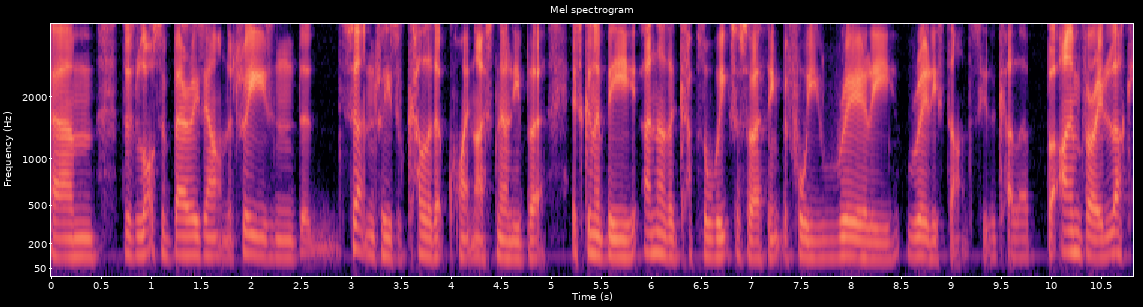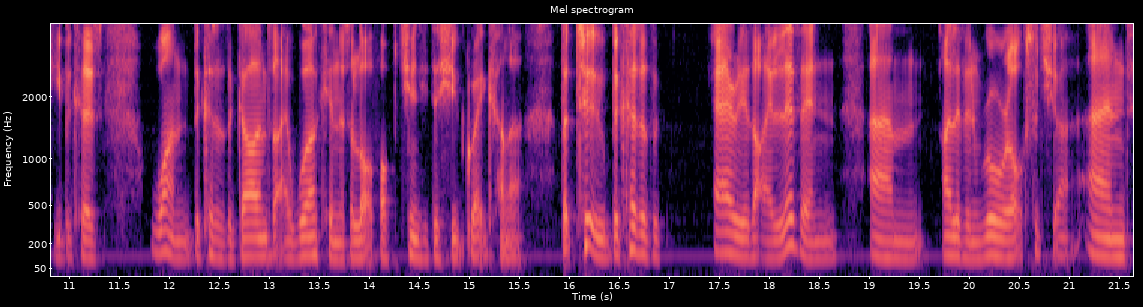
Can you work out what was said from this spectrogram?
Um, there's lots of berries out on the trees, and the, certain trees have coloured up quite nice and early. But it's going to be another couple of weeks or so, I think, before you really, really start to see the colour. But I'm very lucky because, one, because of the gardens that I work in, there's a lot of opportunity to shoot great colour. But two, because of the area that I live in, um, I live in rural Oxfordshire, and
